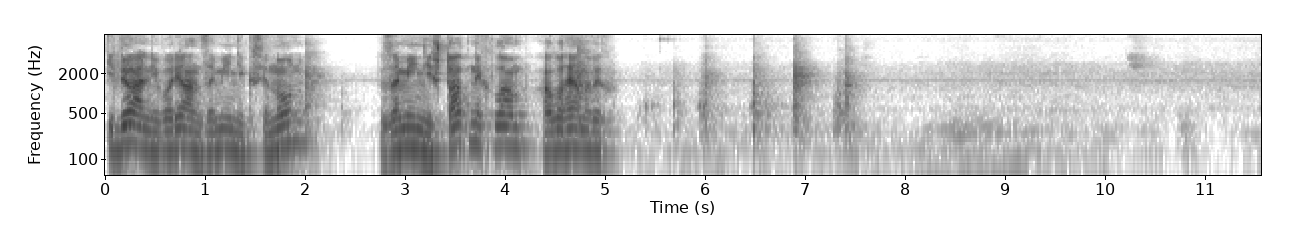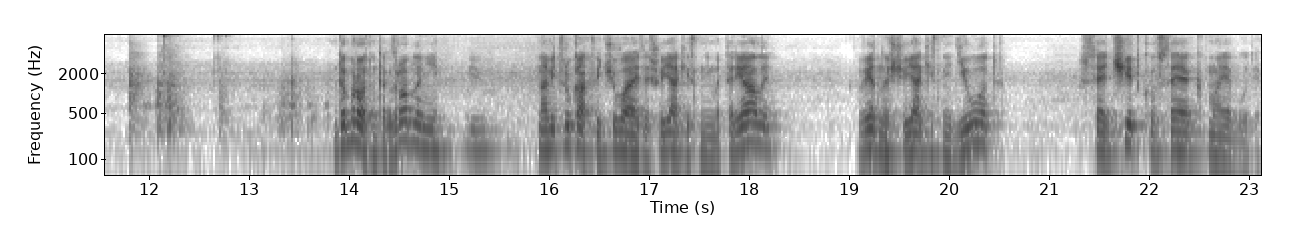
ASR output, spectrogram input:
Ідеальний варіант заміні ксенону, заміні штатних ламп галогенових. Добротно так зроблені. Навіть в руках відчувається, що якісні матеріали. Видно, що якісний діод. Все чітко, все як має бути.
